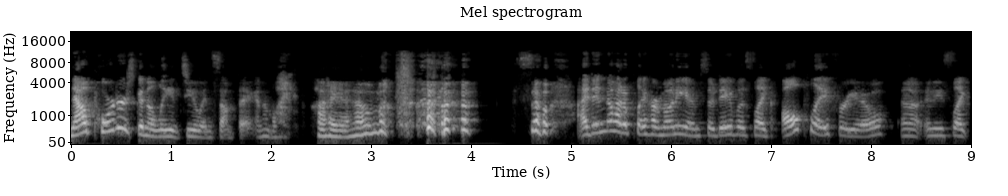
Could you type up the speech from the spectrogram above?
"Now Porter's going to lead you in something," and I'm like, "I am." so I didn't know how to play harmonium, so Dave was like, "I'll play for you," uh, and he's like,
